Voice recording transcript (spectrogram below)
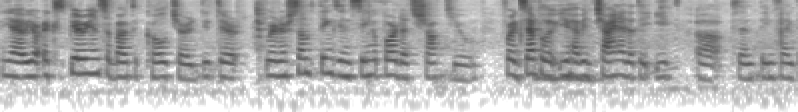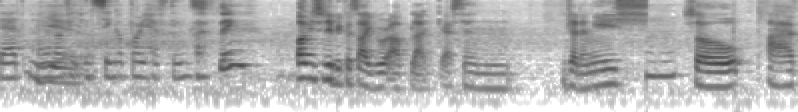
yeah, your experience about the culture. Did there were there some things in Singapore that shocked you? For example, you have in China that they eat uh, and things like that. I don't know if Yeah. in Singapore you have things. I think obviously because I grew up like as in Vietnamese, Mhm. so I have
